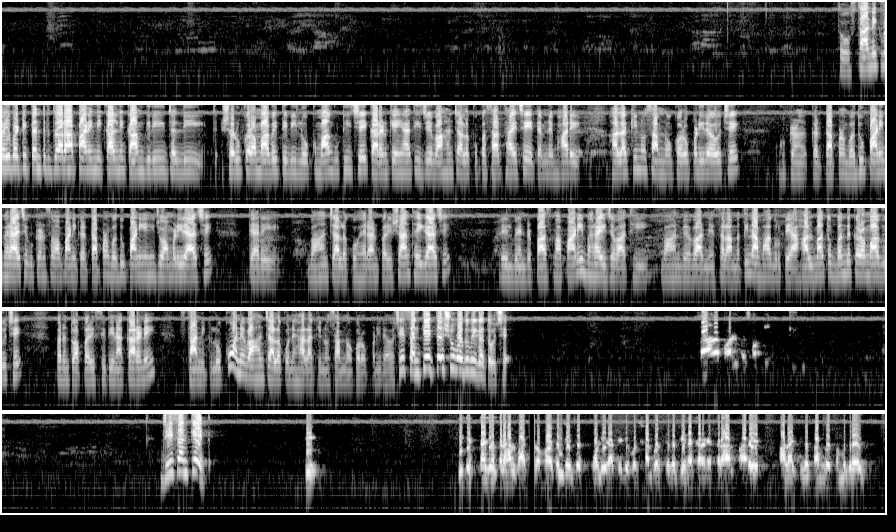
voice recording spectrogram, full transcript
તો સ્થાનિક વહીવટી તંત્ર દ્વારા પાણી નિકાલની કામગીરી જલ્દી શરૂ કરવામાં આવે તેવી લોક માંગ ઉઠી છે, કારણ કે અહીંયાથી જે વાહન ચાલકો પસાર થાય છે, તેમને ભારે હાલાકીનો સામનો કરવો પડી રહ્યો છે. ઘૂંટણ કરતાં પણ વધુ પાણી ભરાય છે, ઘૂંટણસમાં પાણી કરતાં પણ વધુ પાણી અહીં જોવા મળી રહ્યા છે. ત્યારે વાહન ચાલકો હેરાન પરેશાન થઈ ગયા છે. રેલવે અંડરપાસમાં પાણી ભરાઈ જવાથી વાહન વ્યવહારને સલામતીના ભાગરૂપે હાલમાં તો બંધ કરવામાં આવ્યું છે, પરંતુ આ પરિસ્થિતિના કારણે સ્થાનિક લોકો અને વાહન ચાલકોને હાલાકીનો સામનો કરવો પડી રહ્યો છે. સંકેત શું વધુ વિગતો છે? જી, સંકેત. અત્યારે હાલ વાત કરવામાં આવે તો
